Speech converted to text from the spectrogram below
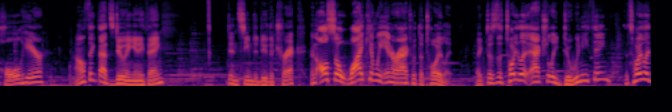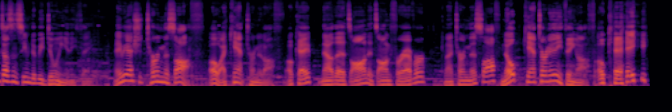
hole here. I don't think that's doing anything. Didn't seem to do the trick. And also, why can we interact with the toilet? Like, does the toilet actually do anything? The toilet doesn't seem to be doing anything. Maybe I should turn this off. Oh, I can't turn it off. Okay, now that it's on, it's on forever. Can I turn this off? Nope, can't turn anything off. Okay,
